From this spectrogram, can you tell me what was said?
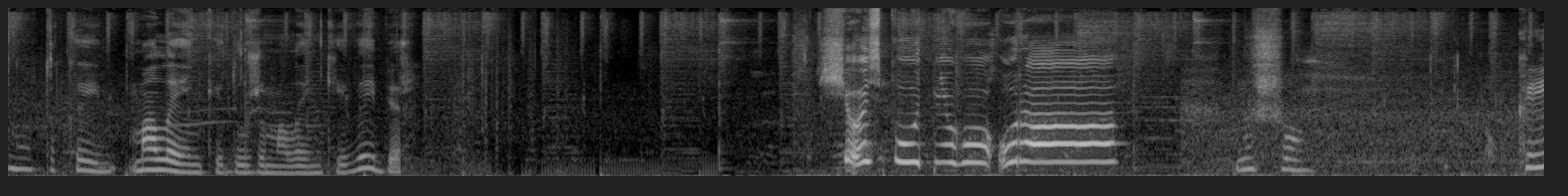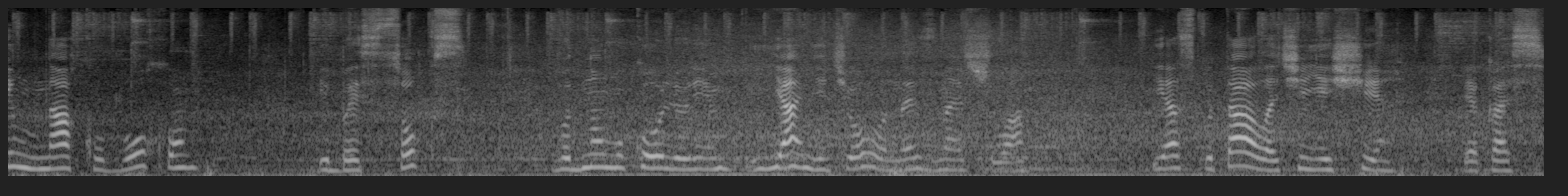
Ну, такий маленький, дуже маленький вибір. Щось путнього! Ура! Ну що, крім нако бохо і без сокс, в одному кольорі я нічого не знайшла. Я спитала, чи є ще якась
